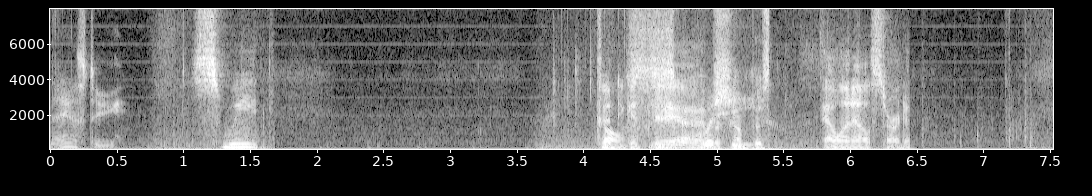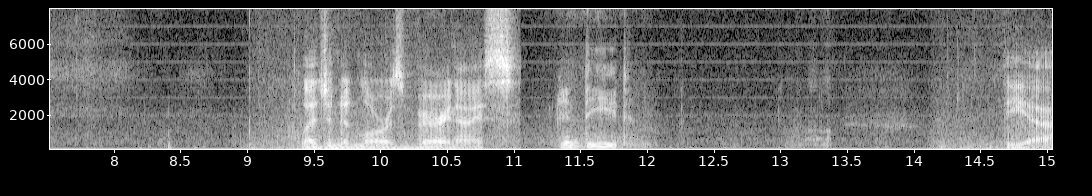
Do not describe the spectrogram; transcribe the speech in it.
Nasty. Sweet. Good to get the Yeah, I have Squishy. compass. LNL started. Legend and lore is very nice. Indeed. The uh,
